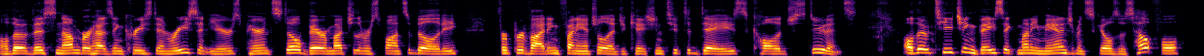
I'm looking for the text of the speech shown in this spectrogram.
Although this number has increased in recent years, parents still bear much of the responsibility for providing financial education to today's college students. Although teaching basic money management skills is helpful,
